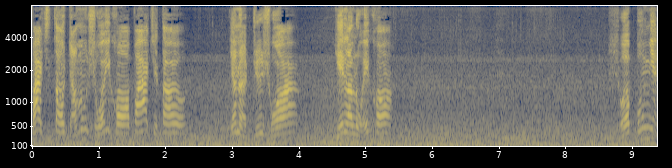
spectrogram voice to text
ba chỉ tao chẳng muốn số ít kho ba chỉ tao Nhớ là chữ số Chỉ là lỗi kho số bốn nhẹ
